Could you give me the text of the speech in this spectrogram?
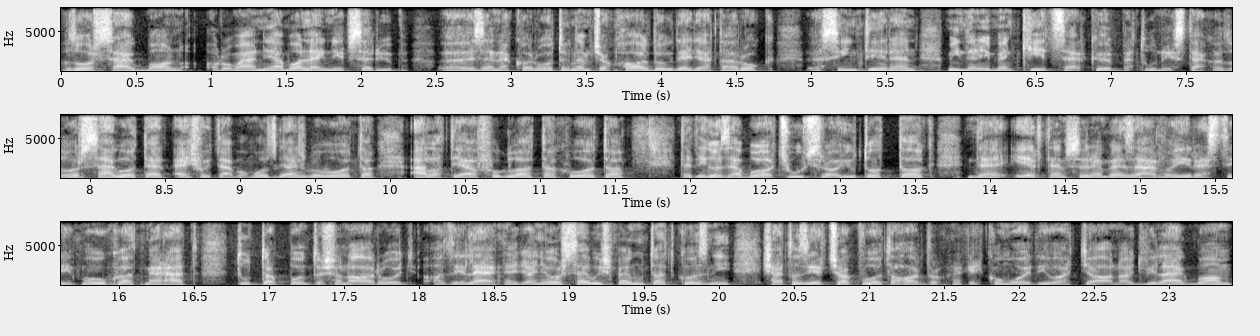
az országban, a Romániában a legnépszerűbb zenekar voltak, nem csak hardok, de egyáltalán rock szintéren, minden évben kétszer körbe turnézták az országot, tehát egyfolytában mozgásban voltak, állati elfoglaltak voltak, tehát igazából a csúcsra jutottak, de értemszerűen bezárva érezték magukat, mert hát tudtak pontosan arról, hogy azért lehetne egy anyország is megmutatkozni, és hát azért csak volt a hardrocknak egy komoly divatja a nagyvilágban,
